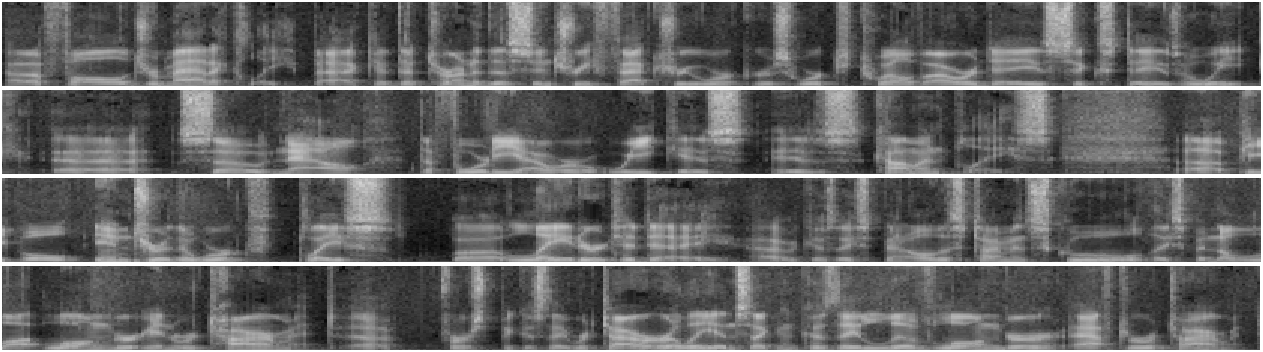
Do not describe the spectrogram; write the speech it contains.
uh, fall dramatically. Back at the turn of the century, factory workers worked 12-hour days, six days a week. Uh, so now the 40-hour week is is commonplace. people enter the workplace uh, later today uh, because they spend all this time in school. They spend a lot longer in retirement. Uh, first, because they retire early, and second, because they live longer after retirement.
